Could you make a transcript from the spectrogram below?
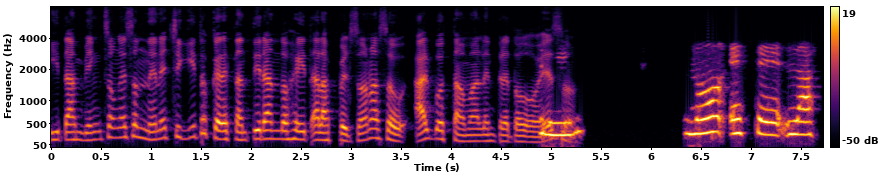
y también son esos nenes chiquitos que le están tirando hate a las personas o algo está mal entre todo eso. No, este, la,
